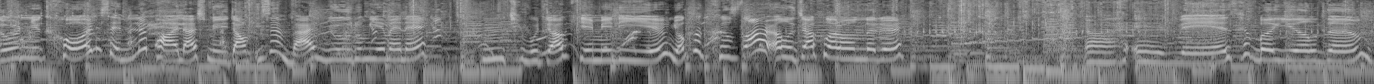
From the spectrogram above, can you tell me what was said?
dur Nicole seninle paylaşmayacağım. İzin vermiyorum yemene. Hmm, çabucak yemeliyim. Yoksa kızlar alacaklar onları. Ah, evet bayıldım.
